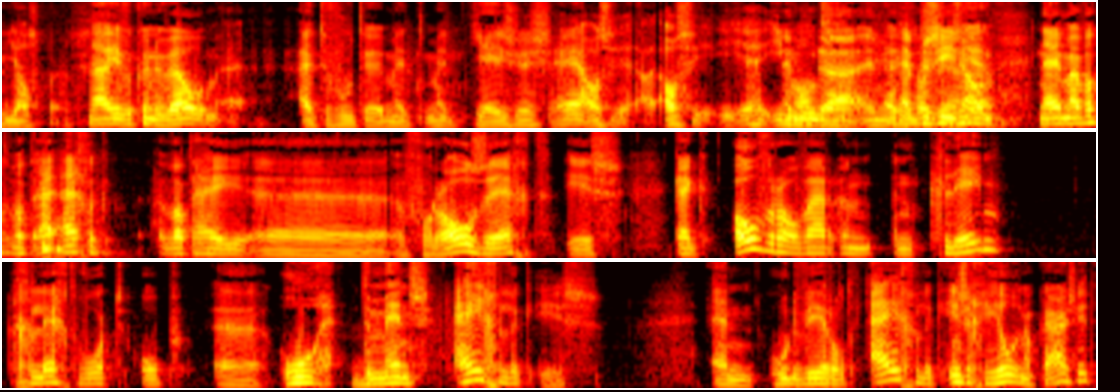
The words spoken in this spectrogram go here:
Jaspers? Nou, we kunnen wel uit de voeten met, met Jezus. Hè, als, als iemand. En- en precies. ja. Nee, maar wat, wat hij eigenlijk. Wat hij eh, vooral zegt is. Kijk, overal waar een, een claim gelegd wordt op eh, hoe de mens eigenlijk is. En hoe de wereld eigenlijk in zijn geheel in elkaar zit.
